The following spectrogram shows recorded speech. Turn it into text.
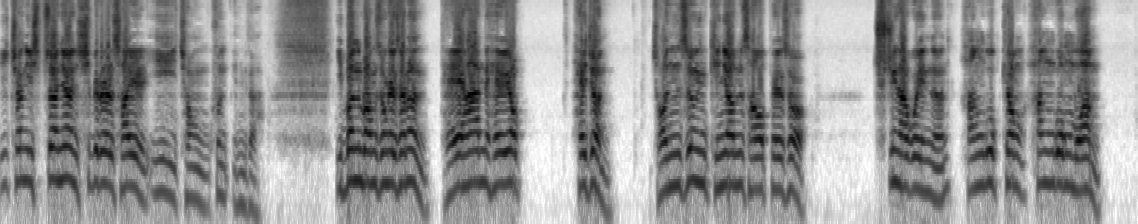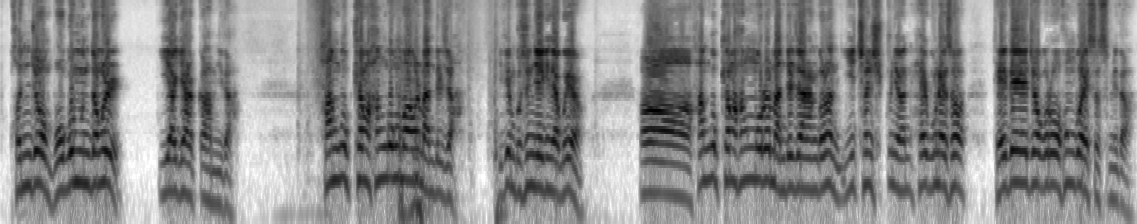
2024년 11월 4일 이정훈입니다. 이번 방송에서는 대한해협 해전 전승 기념 사업에서 추진하고 있는 한국형 항공모함 건조 모금 운동을 이야기할까 합니다. 한국형 항공모함을 만들자. 이게 무슨 얘기냐고요? 어, 한국형 항모를 만들자는 거는 2019년 해군에서 대대적으로 홍보했었습니다.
